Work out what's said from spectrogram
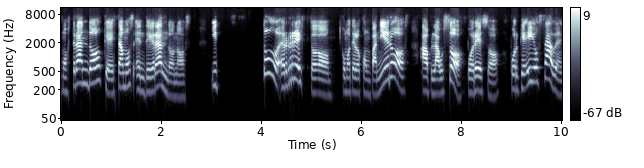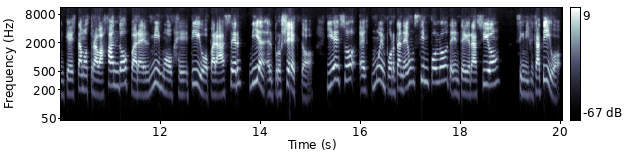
mostrando que estamos integrándonos. Y todo el resto, como de los compañeros, aplausó por eso, porque ellos saben que estamos trabajando para el mismo objetivo, para hacer bien el proyecto. Y eso es muy importante, es un símbolo de integración significativo.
